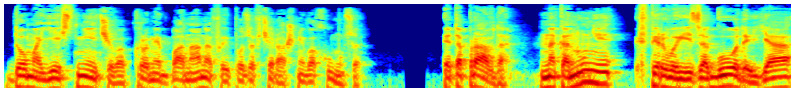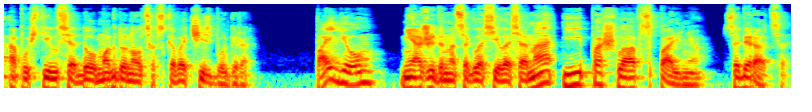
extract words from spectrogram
Дома есть нечего, кроме бананов и позавчерашнего хумуса. Это правда. Накануне, впервые за годы, я опустился до макдоналдсовского чизбургера. «Пойдем», – неожиданно согласилась она и пошла в спальню собираться.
